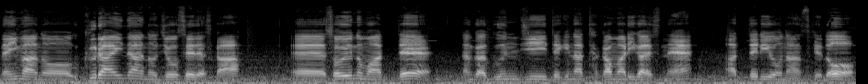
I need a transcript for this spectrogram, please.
ね、今あの、ウクライナの情勢ですか、えー、そういうのもあって、なんか軍事的な高まりがですね、合ってるようなんですけど、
